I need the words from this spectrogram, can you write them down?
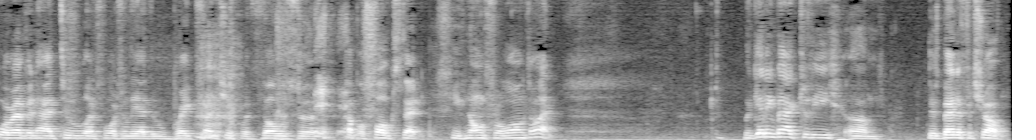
poor Evan had to unfortunately had to break friendship with those uh, couple folks that he's known for a long time. But getting back to the um, this benefit show,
